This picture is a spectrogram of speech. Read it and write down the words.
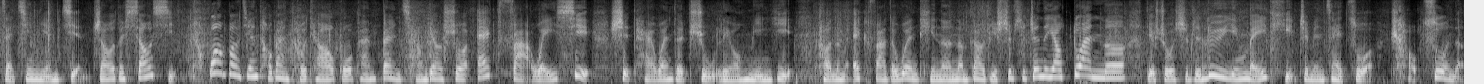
在今年减招的消息。旺报间头版头条，国盘办强调说，ECFA 维系是台湾的主流民意。好，那么 ECFA 的问题呢？那么到底是不是真的要断呢？也说是不是绿营媒体这边在做炒作呢？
